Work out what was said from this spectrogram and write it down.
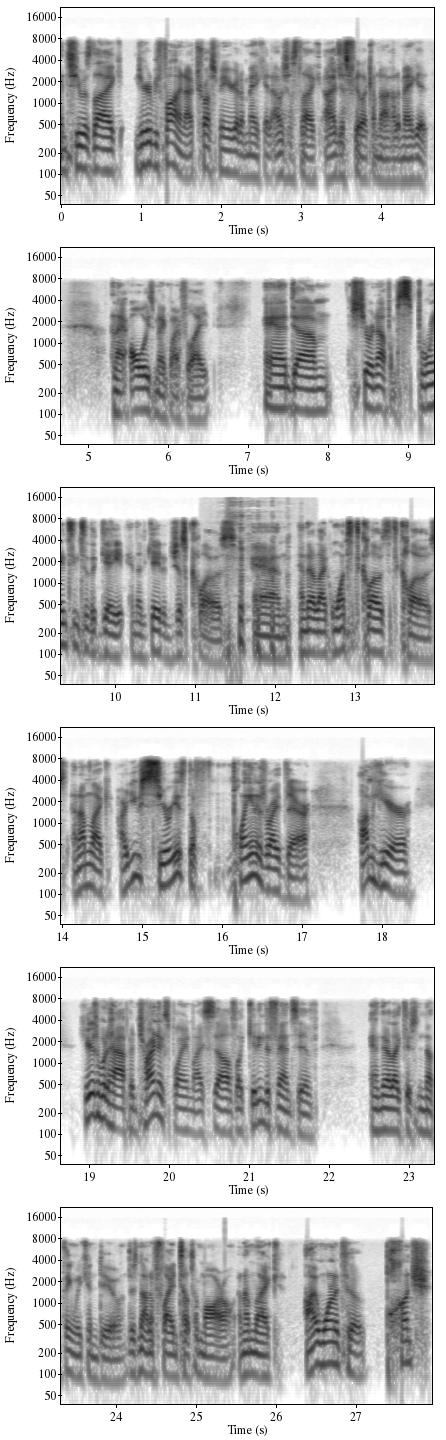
And she was like, You're going to be fine. I trust me. You're going to make it. I was just like, I just feel like I'm not going to make it. And I always make my flight. And um, sure enough, I'm sprinting to the gate, and the gate had just closed. and and they're like, Once it's closed, it's closed. And I'm like, Are you serious? The f- plane is right there. I'm here. Here's what happened. Trying to explain myself, like getting defensive and they're like, "There's nothing we can do. There's not a flight until tomorrow." And I'm like, I wanted to punch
